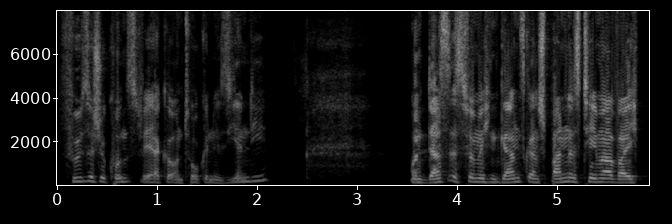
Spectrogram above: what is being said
physische Kunstwerke und tokenisieren die. Und das ist für mich ein ganz, ganz spannendes Thema, weil ich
